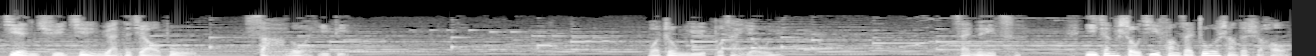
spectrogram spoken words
渐去渐远的脚步，洒落一地。我终于不再犹豫，在那次你将手机放在桌上的时候。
